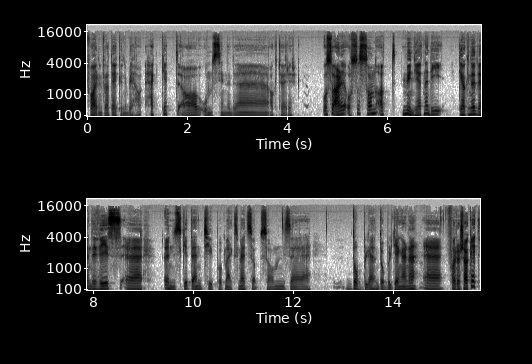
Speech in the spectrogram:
faren for at det kunne bli hacket av ondsinnede aktører. Og så er det også sånn at myndighetene de, de har ikke nødvendigvis eh, ønsket den type oppmerksomhet som, som disse doble dobbeltgjengerne eh, forårsaket.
